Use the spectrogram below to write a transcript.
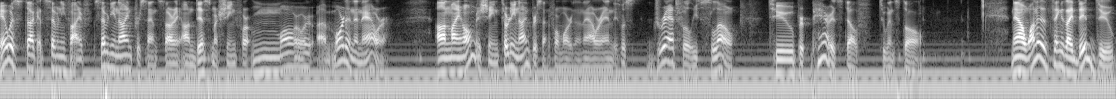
It was stuck at 75, 79% sorry, on this machine for more, uh, more than an hour. On my home machine, 39% for more than an hour, and it was dreadfully slow to prepare itself to install. Now, one of the things I did do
